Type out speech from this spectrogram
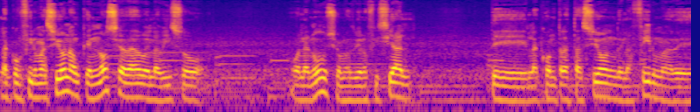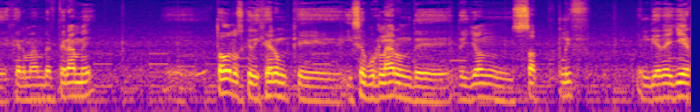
la confirmación, aunque no se ha dado el aviso o el anuncio más bien oficial de la contratación de la firma de Germán Berterame todos los que dijeron que y se burlaron de, de John Sutcliffe el día de ayer,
